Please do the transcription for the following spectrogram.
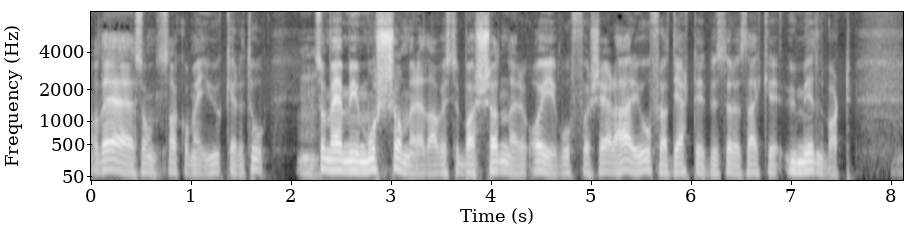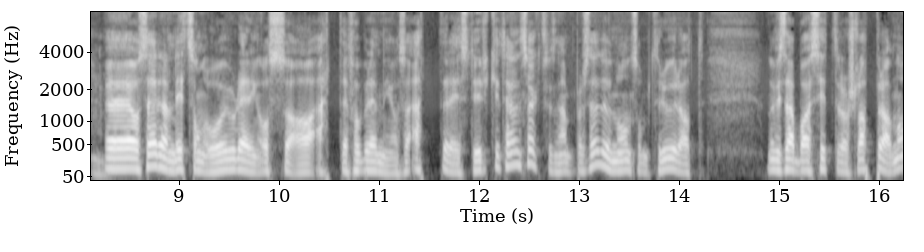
Og det er sånn snakk om ei uke eller to. Mm. Som er mye morsommere, da, hvis du bare skjønner Oi, hvorfor skjer det her? Jo, for at hjertet ditt blir større og sterkere umiddelbart. Mm. Uh, og så er det en litt sånn overvurdering også av etterforbrenning. Altså etter ei styrketreningsøkt, f.eks., så er det jo noen som tror at hvis jeg bare sitter og slapper av nå,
